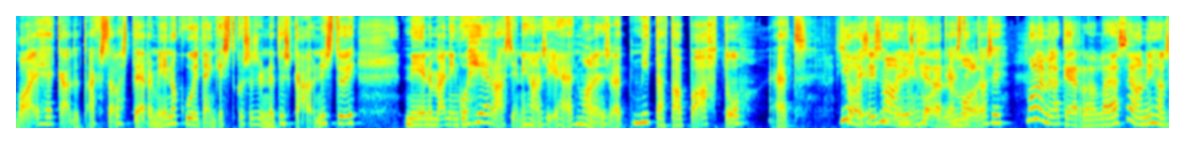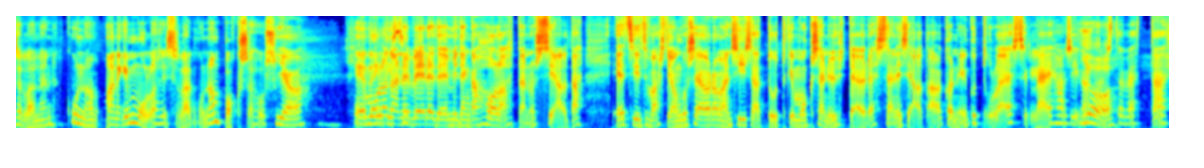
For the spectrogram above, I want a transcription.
vaihe, käytetäänkö sellaista termiä, no kuitenkin sit, kun se synnytys käynnistyi, niin mä niinku heräsin ihan siihen, että mä olin sillä, että mitä tapahtuu. Et Joo, oli, siis mä oon just niinku herännyt mole- tosi... molemmilla kerralla ja se on ihan sellainen kunnon, ainakin mulla siis sellainen kunnon poksahus. Joo. Ja mullakaan ne vedet ei mitenkään holahtanut sieltä. Että sitten vasta jonkun seuraavan sisätutkimuksen yhteydessä, niin sieltä alkoi niinku tulee sille ihan sikanaista vettä. Et.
